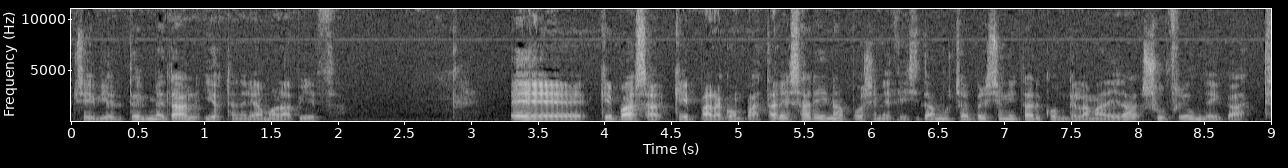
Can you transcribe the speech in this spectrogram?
se vierte el metal y obtendríamos la pieza. Eh, ¿Qué pasa? Que para compactar esa arena pues se necesita mucha presión y tal con que la madera sufre un desgaste.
